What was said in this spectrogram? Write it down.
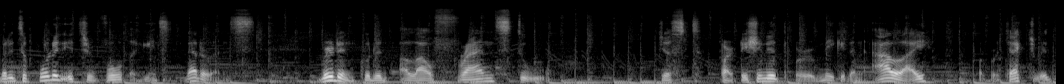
but it supported its revolt against the Netherlands. Britain couldn't allow France to just partition it or make it an ally or protectorate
